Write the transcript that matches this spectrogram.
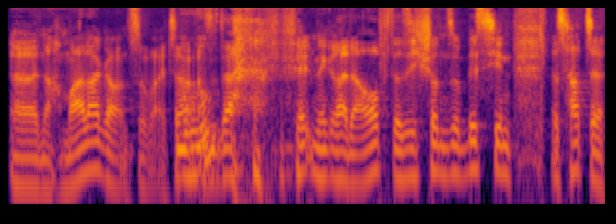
äh, nach Malaga und so weiter. Mhm. Also da fällt mir gerade auf, dass ich schon so ein bisschen das hatte.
